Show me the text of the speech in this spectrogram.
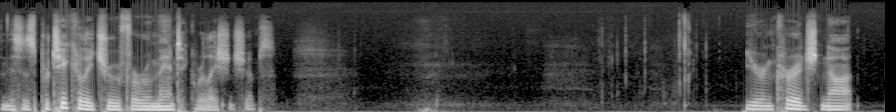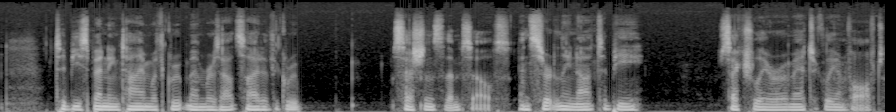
And this is particularly true for romantic relationships. You're encouraged not to be spending time with group members outside of the group sessions themselves, and certainly not to be sexually or romantically involved.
